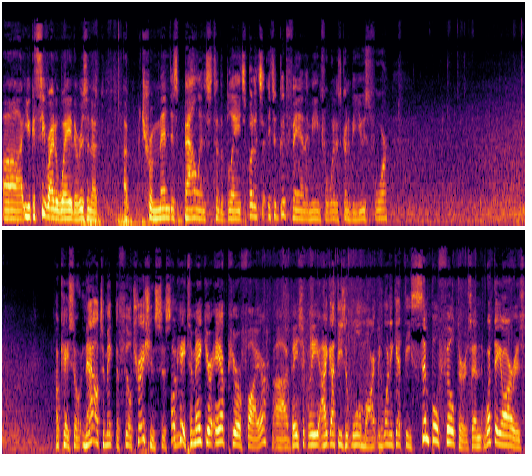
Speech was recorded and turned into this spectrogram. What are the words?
Uh, you can see right away there isn't a, a tremendous balance to the blades, but it's it's a good fan, I mean, for what it's going to be used for. Okay, so now to make the filtration system. Okay, to make your air purifier, uh, basically, I got these at Walmart. You want to get these simple filters, and what they are is,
